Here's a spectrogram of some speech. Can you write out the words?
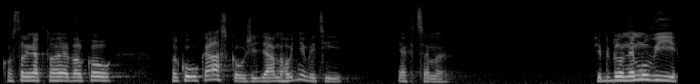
Kostelinak toho je velkou, velkou ukázkou, že děláme hodně věcí, jak chceme. Že Bible nemluví,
